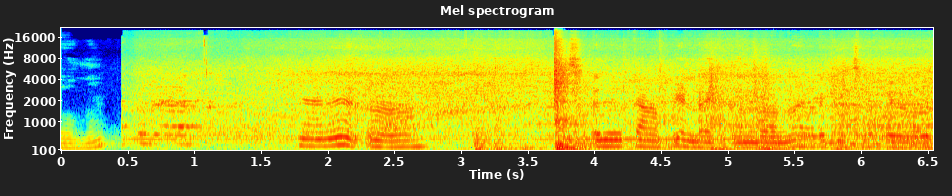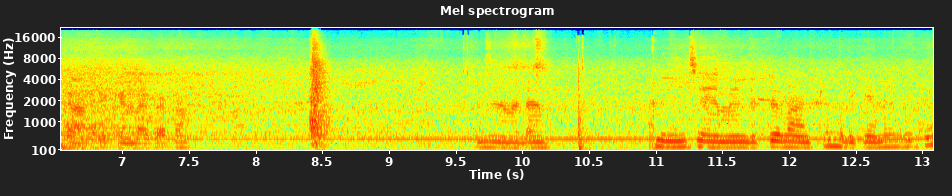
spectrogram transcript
തോന്നുന്നു. ഞാൻ ഒരു കാപ്പി ഉണ്ടാക്കിക്കൊണ്ട് വന്ന് എന്റെ കിച്ചണിൽ വരുന്നത് കാപ്പിയൊക്കെ ഉണ്ടാക്കാം കേട്ടോ. ഞാൻ അവിടെ ക്ലീൻ ചെയ്യാൻ വേണ്ടിയിട്ട് വാക്യം പിടിക്കാൻ വേണ്ടിയിട്ട്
